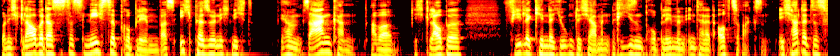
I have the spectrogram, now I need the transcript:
Und ich glaube, das ist das nächste Problem, was ich persönlich nicht ja, sagen kann. Aber ich glaube, viele Kinder, Jugendliche haben ein Riesenproblem im Internet aufzuwachsen. Ich hatte, das,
